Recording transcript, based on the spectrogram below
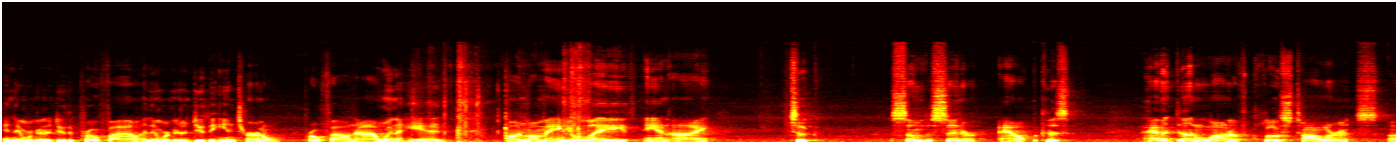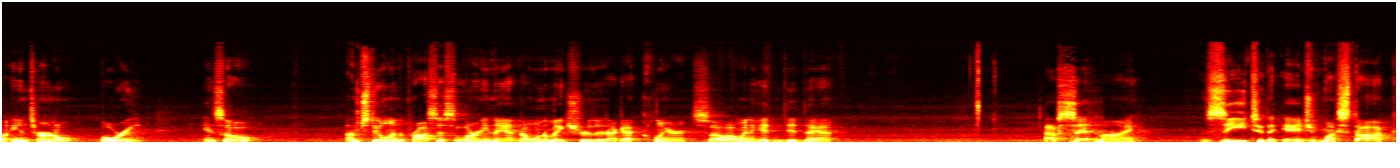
and then we're going to do the profile and then we're going to do the internal profile. Now I went ahead on my manual lathe and I took some of the center out because I haven't done a lot of close tolerance uh, internal boring and so I'm still in the process of learning that and I want to make sure that I got clearance. So I went ahead and did that. I've set my Z to the edge of my stock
